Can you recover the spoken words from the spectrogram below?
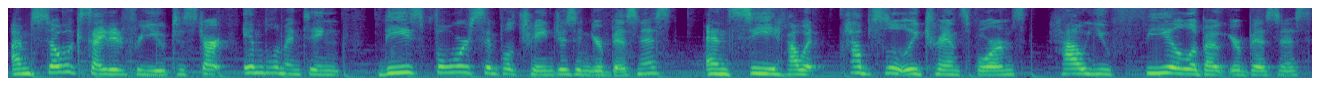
I'm so excited for you to start implementing these four simple changes in your business and see how it absolutely transforms how you feel about your business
